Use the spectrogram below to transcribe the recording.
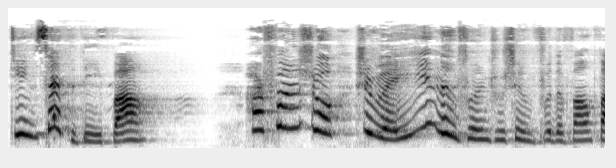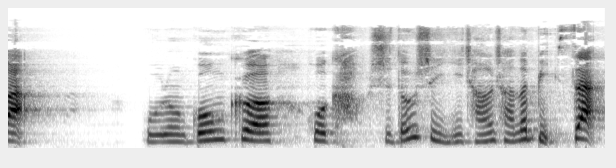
竞赛的地方，而分数是唯一能分出胜负的方法。无论功课或考试，都是一场场的比赛。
